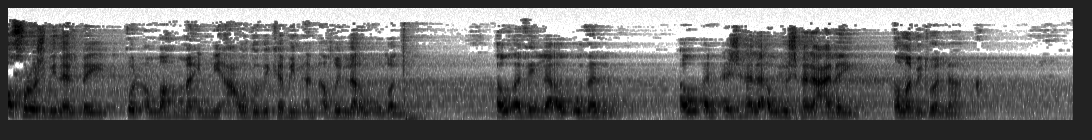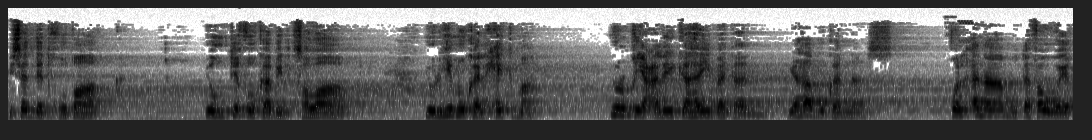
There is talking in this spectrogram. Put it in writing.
أخرج من البيت. قل اللهم إني أعوذ بك من أن أضل أو أضل. أو أذل أو أذل. أو أن أجهل أو يجهل علي. الله بيتولاك يسدد خطاك. ينطقك بالصواب. يلهمك الحكمة. يلقي عليك هيبة. يهابك الناس. قل أنا متفوق.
